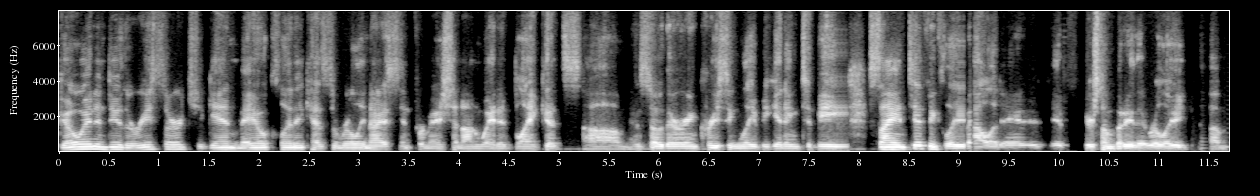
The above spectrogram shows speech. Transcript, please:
go in and do the research. Again, Mayo Clinic has some really nice information on weighted blankets. Um, and so they're increasingly beginning to be scientifically validated if you're somebody that really um,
